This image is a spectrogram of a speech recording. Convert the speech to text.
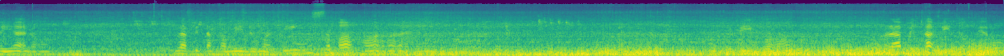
Ayan o. Lapit na kami dumating sa bahay. Diba? Malapit lang dito pero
